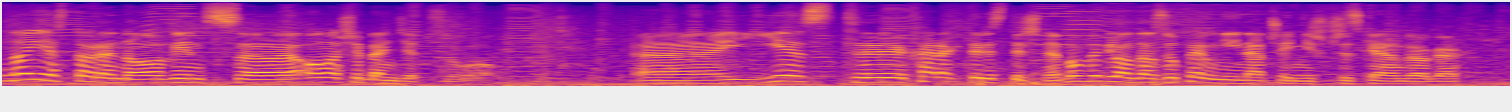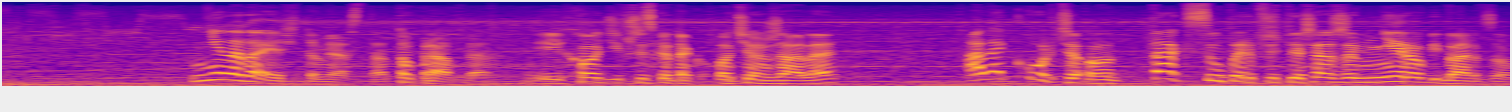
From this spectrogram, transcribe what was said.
no jest to Renault, więc e, ono się będzie psuło. E, jest e, charakterystyczne, bo wygląda zupełnie inaczej niż wszystkie na drogach nie nadaje się do miasta, to prawda. I chodzi wszystko tak ociężale, ale kurczę, on tak super przyspiesza, że mnie robi bardzo.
